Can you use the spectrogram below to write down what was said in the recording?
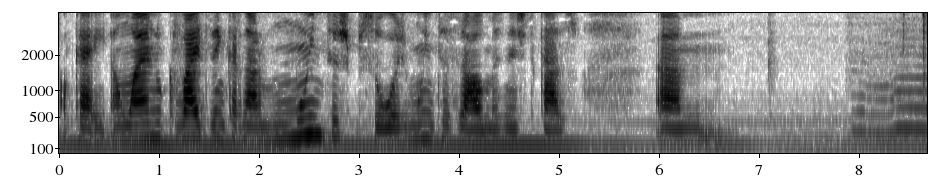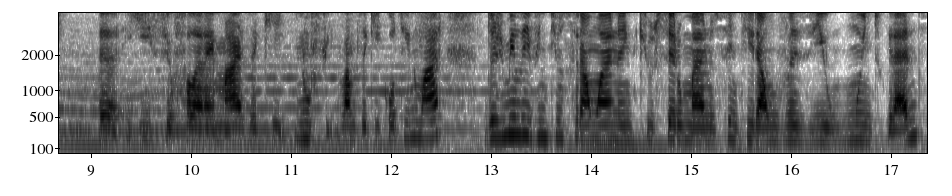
Ok? É um ano que vai desencarnar muitas pessoas, muitas almas neste caso. Um, e isso eu falarei mais aqui no fim. Vamos aqui continuar. 2021 será um ano em que o ser humano sentirá um vazio muito grande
